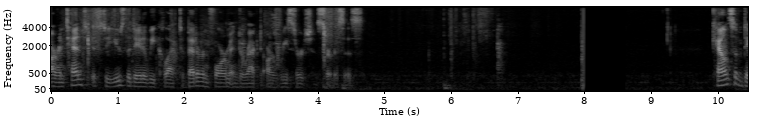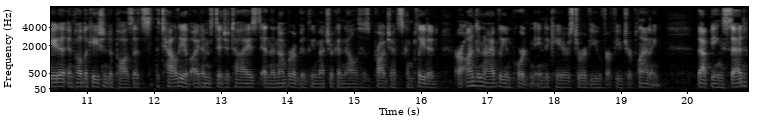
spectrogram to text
our intent is to use the data we collect to better inform and direct our research services. Counts of data and publication deposits, the tally of items digitized, and the number of bibliometric analysis projects completed are undeniably important indicators to review for future planning. That being said,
